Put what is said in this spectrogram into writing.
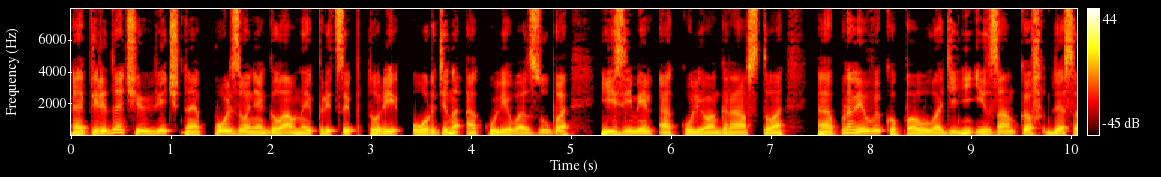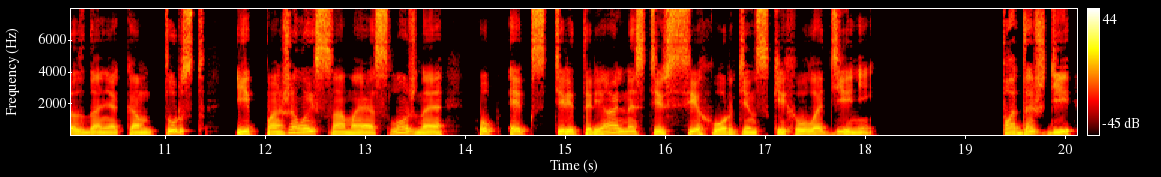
о передаче в вечное пользование главной прецептории Ордена Акулева Зуба и земель Акулева графства, о праве выкупа владений и замков для создания комтурств – и, пожалуй, самое сложное – об экстерриториальности всех орденских владений. «Подожди»,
